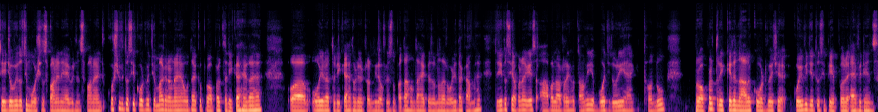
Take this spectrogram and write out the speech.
ਤੇ ਜੋ ਵੀ ਤੁਸੀਂ ਮੋਸ਼ਨਸ ਪਾਣੇ ਨੇ ਐਵੀਡੈਂਸ ਪਾਣਾ ਹੈ ਕੁਝ ਵੀ ਤੁਸੀਂ ਕੋਰਟ ਵਿੱਚ ਜਮ੍ਹਾਂ ਕਰਾਉਣਾ ਹੈ, ਉਹਦਾ ਇੱਕ ਪ੍ਰੋਪਰ ਤਰੀਕਾ ਹੈਗਾ ਹੈ। ਉਹ ਉਹ ਜਿਹੜਾ ਤਰੀਕਾ ਹੈ, ਤੁਹਾਡੇ ਅਟਾਰਨੀ ਦੇ ਆਫਿਸ ਨੂੰ ਪਤਾ ਹੁੰਦਾ ਹੈ ਕਿ ਉਹਨਾਂ ਦਾ ਰੋਜ਼ ਦਾ ਕੰਮ ਹੈ। ਤੇ ਜੇ ਤੁਸੀਂ ਆਪਣਾ ਕੇਸ ਆਪ ਲੜ ਰਹੇ ਹੋ, ਤਾਂ ਵੀ ਇਹ ਬਹੁਤ ਜ਼ਰੂਰੀ ਹੈ ਕਿ ਤੁਹਾਨੂੰ ਪ੍ਰੋਪਰ ਤਰੀਕੇ ਦੇ ਨਾਲ ਕੋਰਟ ਵਿੱਚ ਕੋਈ ਵੀ ਜੇ ਤੁਸੀਂ ਪੇਪਰ ਐਵੀਡੈਂਸ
